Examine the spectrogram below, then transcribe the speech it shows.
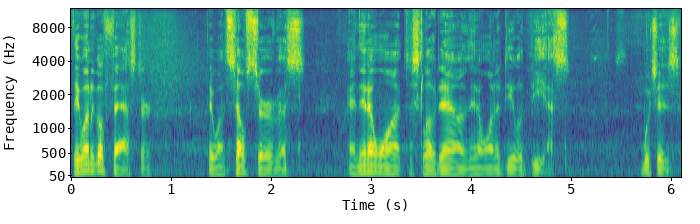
they want to go faster, they want self-service, and they don't want to slow down, they don't want to deal with BS, which is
